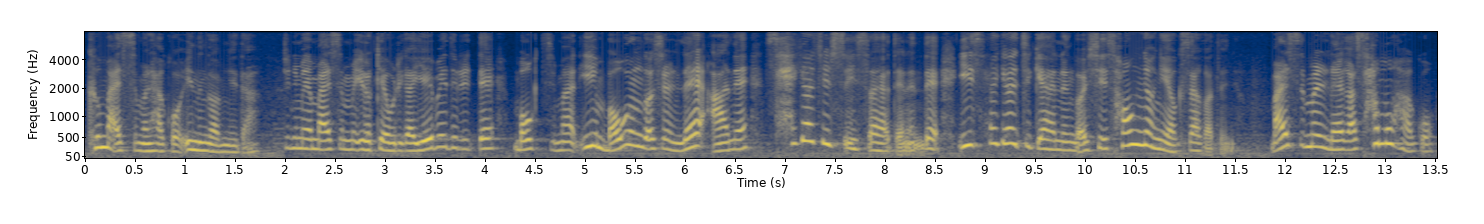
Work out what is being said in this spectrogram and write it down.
그 말씀을 하고 있는 겁니다. 주님의 말씀을 이렇게 우리가 예배 드릴 때 먹지만 이 먹은 것을 내 안에 새겨질 수 있어야 되는데 이 새겨지게 하는 것이 성령의 역사거든요. 말씀을 내가 사모하고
